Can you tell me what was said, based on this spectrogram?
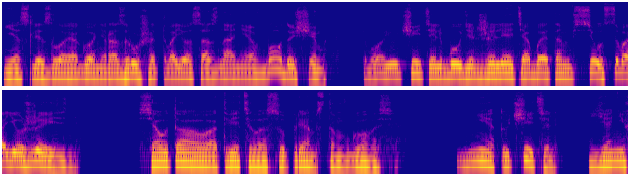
Если злой огонь разрушит твое сознание в будущем, твой учитель будет жалеть об этом всю свою жизнь. Сяутао ответила с упрямством в голосе. «Нет, учитель, я не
